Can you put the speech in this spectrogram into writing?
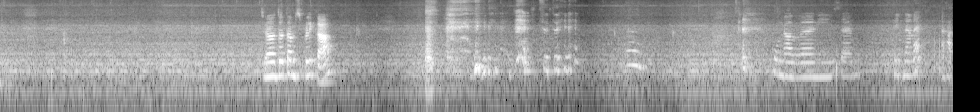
Co to tam spliká? Co to je? Unavený jsem. Vidneme? Aha.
